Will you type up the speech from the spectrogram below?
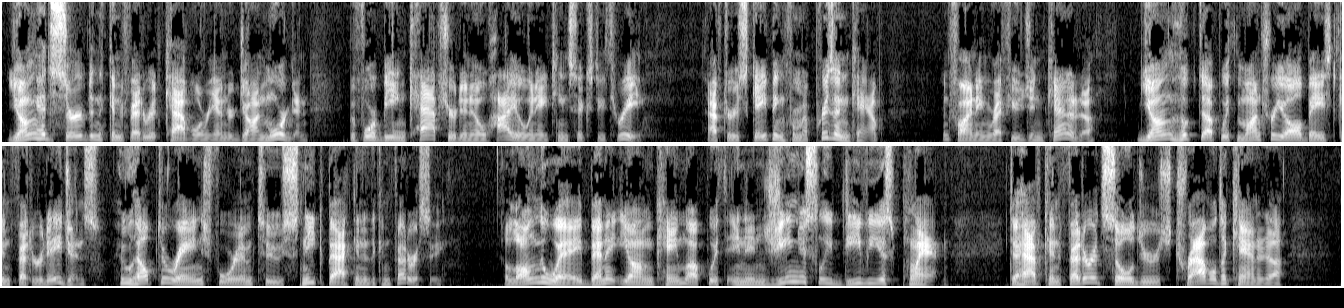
Young had served in the Confederate cavalry under John Morgan before being captured in Ohio in 1863. After escaping from a prison camp and finding refuge in Canada, Young hooked up with Montreal based Confederate agents who helped arrange for him to sneak back into the Confederacy. Along the way, Bennett Young came up with an ingeniously devious plan to have Confederate soldiers travel to Canada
